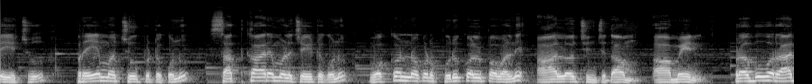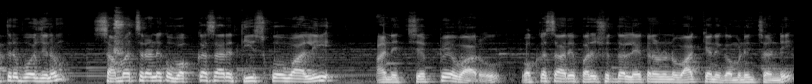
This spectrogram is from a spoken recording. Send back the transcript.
చేయొచ్చు ప్రేమ చూపుటకును సత్కార్యములు చేయుటకును ఒకరినొకడు పురుకొల్పవల్ని ఆలోచించుదాం. ఆమెన్. ప్రభువు రాత్రి భోజనం సంవత్సరానికి ఒక్కసారి తీసుకోవాలి అని చెప్పేవారు. ఒక్కసారి పరిశుద్ధ లేఖనంలో ఉన్న వాక్యాన్ని గమనించండి.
